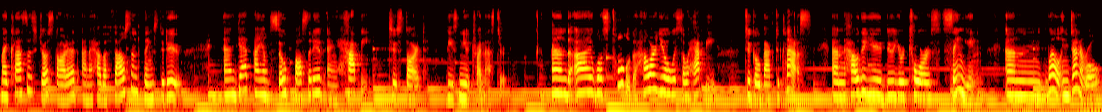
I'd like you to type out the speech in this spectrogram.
My classes just started and I have a thousand things to do. And yet I am so positive and happy to start this new trimester. And I was told, How are you always so happy to go back to class? And how do you do your chores singing? And well, in general,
